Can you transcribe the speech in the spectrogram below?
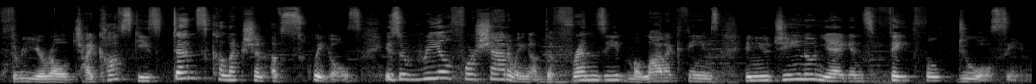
Three-year-old Tchaikovsky's dense collection of squiggles is a real foreshadowing of the frenzied melodic themes in Eugene Onegin's faithful duel scene.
